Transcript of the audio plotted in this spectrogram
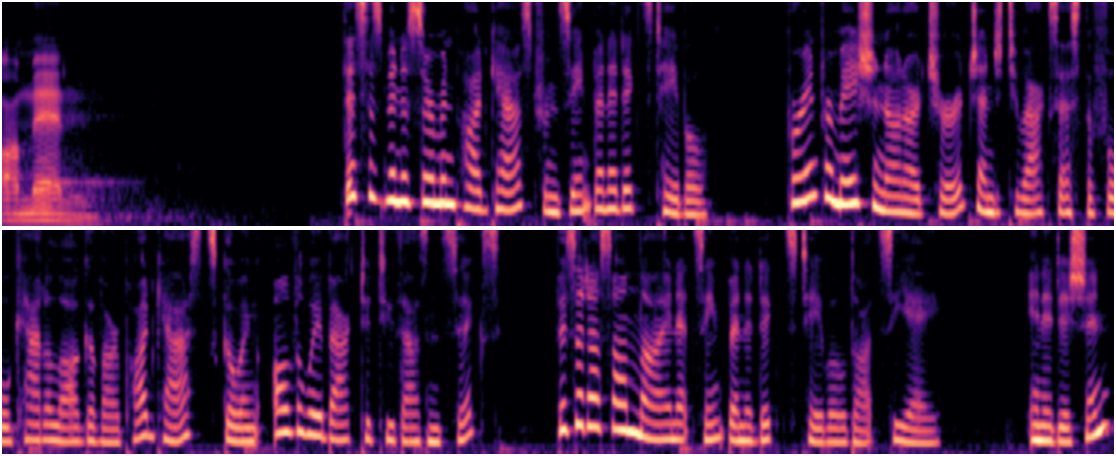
Amen. This has been a sermon podcast from St. Benedict's Table. For information on our church and to access the full catalog of our podcasts going all the way back to 2006, visit us online at stbenedictstable.ca. In addition,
